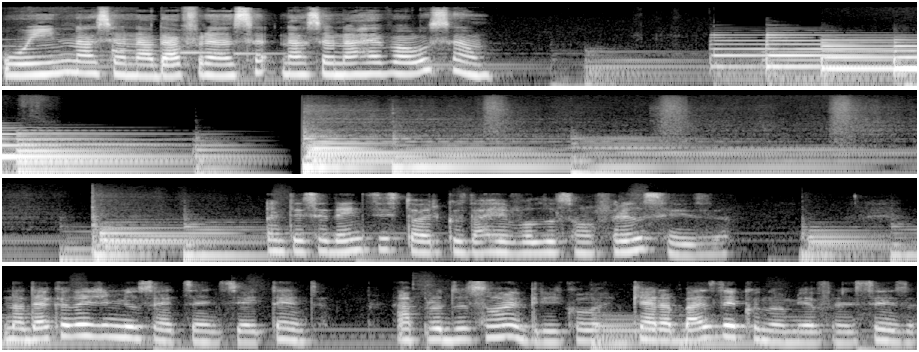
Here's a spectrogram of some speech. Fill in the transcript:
o hino nacional da França, nasceu na Revolução. Antecedentes históricos da Revolução Francesa. Na década de 1780, a produção agrícola, que era a base da economia francesa,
